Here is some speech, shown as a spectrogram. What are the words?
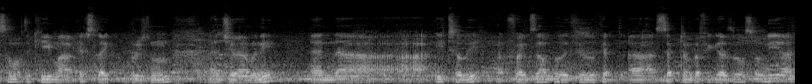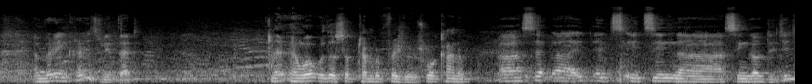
some of the key markets like Britain, uh, Germany, and Italy. For example, if you look at September figures, also we are. I'm very encouraged with that. And what were the September figures? What kind of, Uh, se- uh, it, it's it's in uh, single digit,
